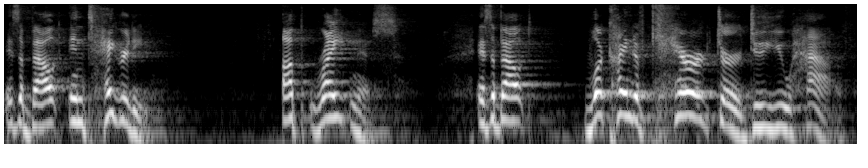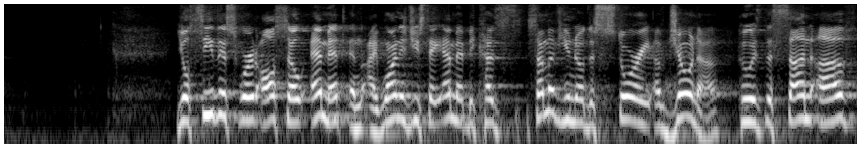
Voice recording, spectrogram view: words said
is about integrity, uprightness, is about what kind of character do you have. You'll see this word also, emet, and I wanted you to say emet because some of you know the story of Jonah, who is the son of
